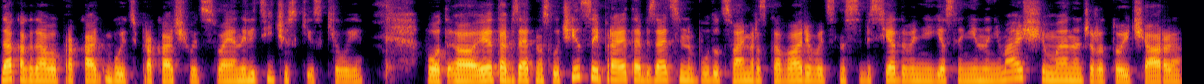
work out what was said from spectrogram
да, когда вы прока- будете прокачивать свои аналитические скиллы. Вот, это обязательно случится, и про это обязательно будут с вами разговаривать на собеседовании, если не нанимающие менеджеры, то HR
